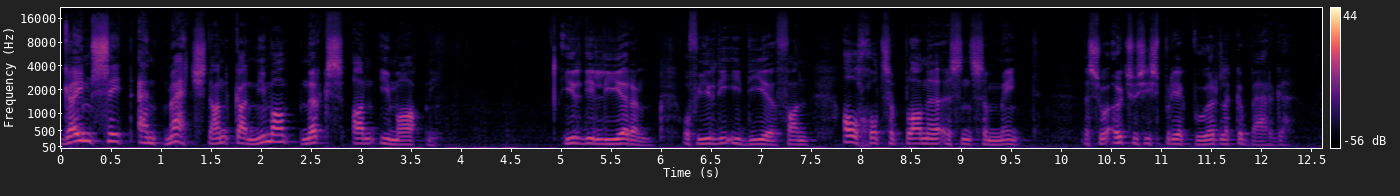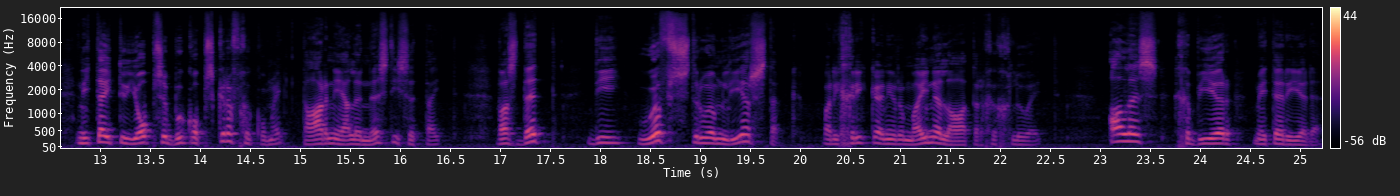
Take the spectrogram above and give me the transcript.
game set and match. Dan kan niemand niks aan u maak nie hierdie lering of hierdie idee van al God se planne is in sement is so oud soos die spreekwoordelike berge. In die tyd toe Job se boek op skrif gekom het, daar in die hellenistiese tyd, was dit die hoofstroom leerstuk wat die Grieke en die Romeine later geglo het. Alles gebeur met 'n rede.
